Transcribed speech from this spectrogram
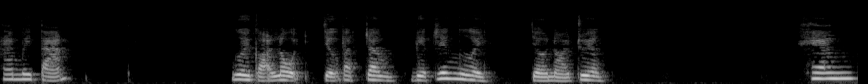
28. Người có lỗi, chớ vạch trần, việc riêng người, chớ nói truyền. Khen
